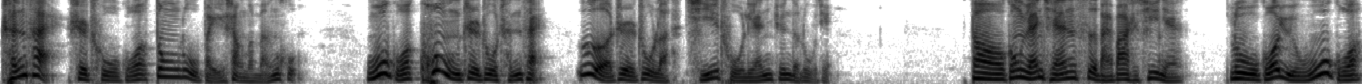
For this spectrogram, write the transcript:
陈蔡是楚国东路北上的门户，吴国控制住陈蔡，遏制住了齐楚联军的路径。到公元前四百八十七年，鲁国与吴国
